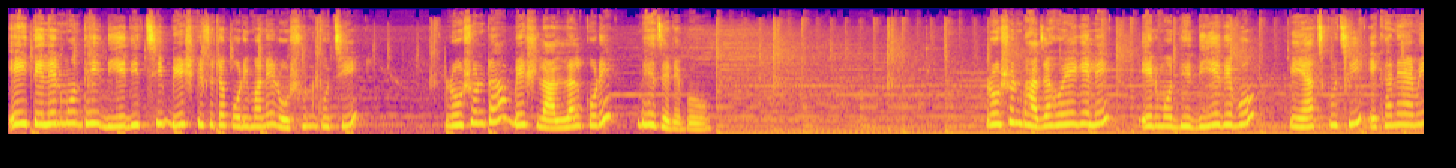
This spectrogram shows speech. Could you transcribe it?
এই তেলের মধ্যেই দিয়ে দিচ্ছি বেশ কিছুটা পরিমাণে রসুন কুচি। রসুনটা বেশ লাল লাল করে ভেজে নেব। রসুন ভাজা হয়ে গেলে এর মধ্যে দিয়ে দেব পেঁয়াজ কুচি। এখানে আমি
